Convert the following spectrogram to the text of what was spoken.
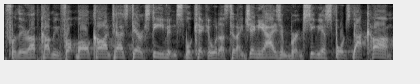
for their upcoming football contest. Derek Stevens will kick it with us tonight. Jamie Eisenberg, CBSSports.com,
